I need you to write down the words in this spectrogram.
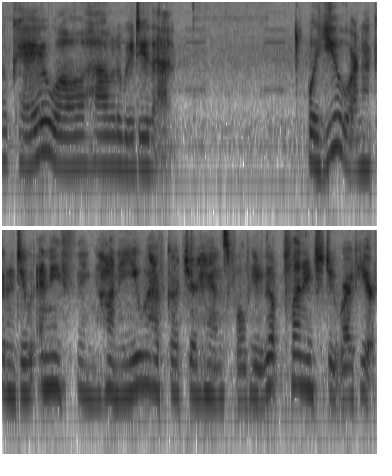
Okay, well, how do we do that? Well, you are not going to do anything, honey. You have got your hands full here. You got plenty to do right here.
